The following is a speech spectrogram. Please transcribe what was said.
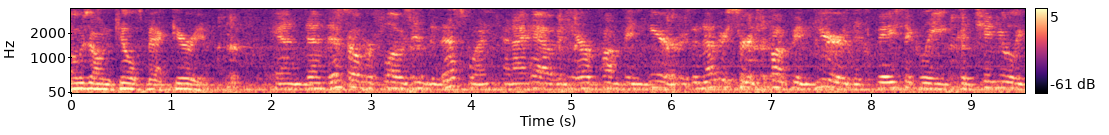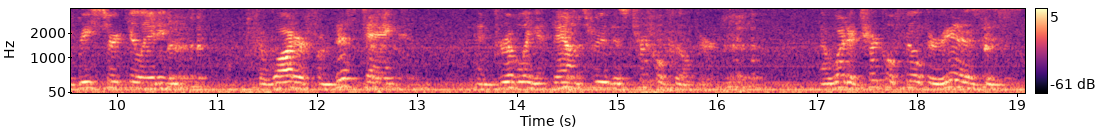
Ozone kills bacteria. And then this overflows into this one, and I have an air pump in here. There's another surge pump in here that's basically continually recirculating the water from this tank and dribbling it down through this trickle filter. Now, what a trickle filter is, is,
